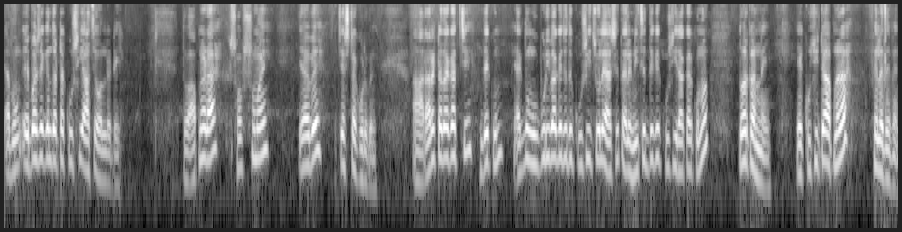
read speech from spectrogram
এবং এ পাশে কিন্তু একটা কুশি আছে অলরেডি তো আপনারা সব সময় এভাবে চেষ্টা করবেন। আর আরেকটা দেখাচ্ছি, দেখুন, একদম উপরিভাগে যদি কুশি চলে আসে, তাহলে নিচের দিকে কুশি রাখার কোনো দরকার নেই। এই কুশিটা আপনারা ফেলে দেবেন।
